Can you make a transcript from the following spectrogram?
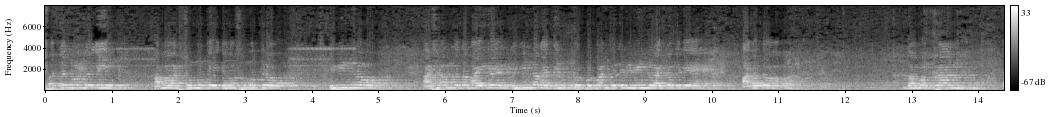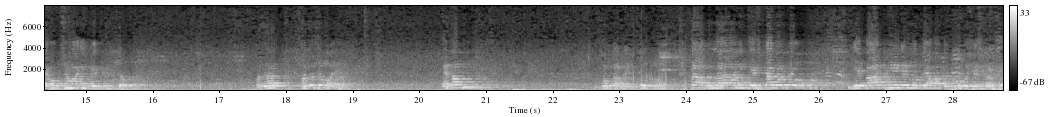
সজ্জন মণ্ডলী আমার সম্মুখে জনসমুদ্র, বিভিন্ন আসাম তথা বাইরের বিভিন্ন রাজ্যের উত্তর, পূর্বাঞ্চলের বিভিন্ন রাজ্য থেকে আগত ধর্মপ্রাণ এবং সামাজিক ব্যক্তিত্ব। কত সময়? এবং আমি চেষ্টা করব যে পাঁচ মিনিটের মধ্যে আমার বক্তব্য শেষ করতে।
